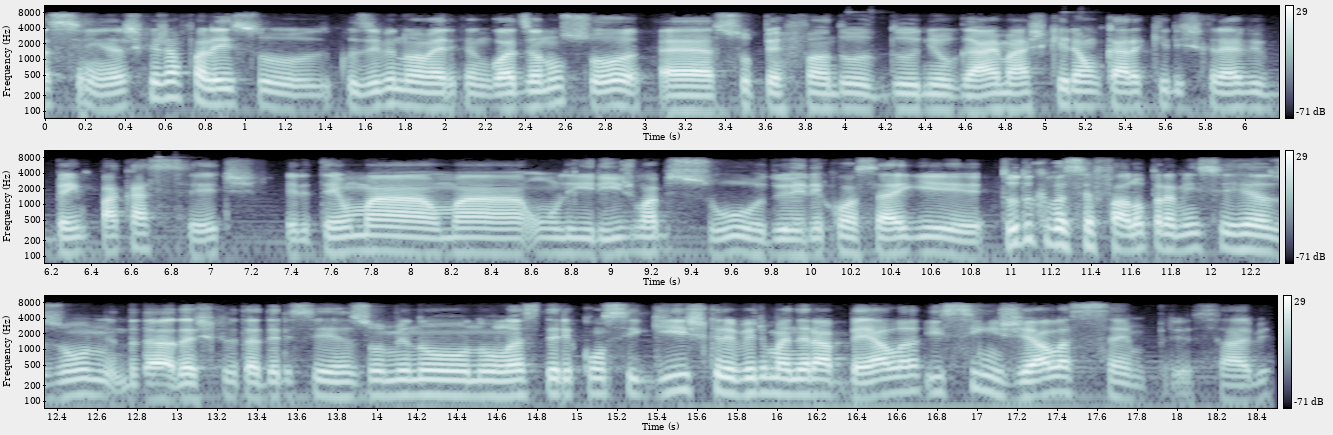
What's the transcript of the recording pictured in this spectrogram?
Assim, acho que eu já falei isso, inclusive no American Gods. Eu não sou é, super fã do, do Neil Guy, mas acho que ele é um cara que ele escreve bem pra cacete. Ele tem uma, uma, um lirismo absurdo. Ele consegue. Tudo que você falou para mim se resume. Da, da, escrita dele se resume no, no, lance dele conseguir escrever de maneira bela e singela sempre, sabe?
